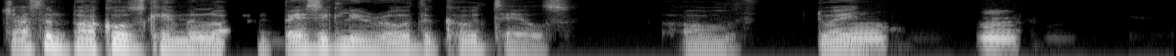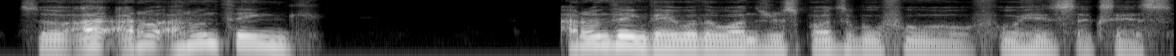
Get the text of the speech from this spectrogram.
Justin Buchholz came mm, along and basically rode the coattails of Duane. mm, mm. So I, I don't I don't think I don't think they were the ones responsible for for his success.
